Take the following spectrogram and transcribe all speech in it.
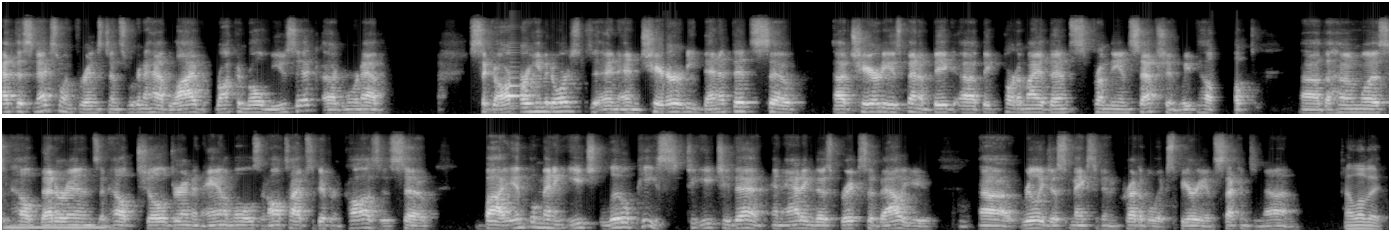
at this next one, for instance, we're going to have live rock and roll music. Uh, we're going to have cigar humidors and, and charity benefits. So uh, charity has been a big, uh, big part of my events from the inception. We've helped uh, the homeless and helped veterans and helped children and animals and all types of different causes. So by implementing each little piece to each event and adding those bricks of value, uh, really just makes it an incredible experience, second to none. I love it.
